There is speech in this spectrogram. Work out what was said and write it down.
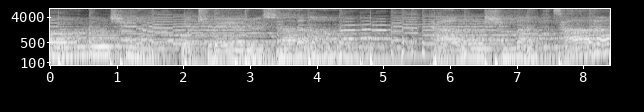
언제나 꽃이 되어 준 사람 당신만 사랑합니다.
